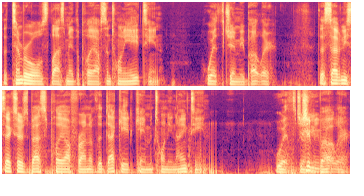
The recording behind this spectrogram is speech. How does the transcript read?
The Timberwolves last made the playoffs in 2018 with Jimmy Butler. The 76ers' best playoff run of the decade came in 2019 with Jimmy, Jimmy Butler. Butler.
